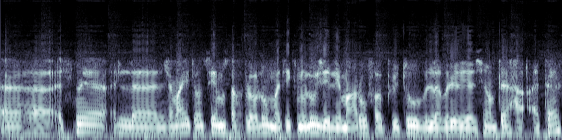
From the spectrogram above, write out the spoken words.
اثناء الجمعية التونسية لمستقبل العلوم والتكنولوجيا اللي معروفة plutôt بال abréviation تاعها ATAST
